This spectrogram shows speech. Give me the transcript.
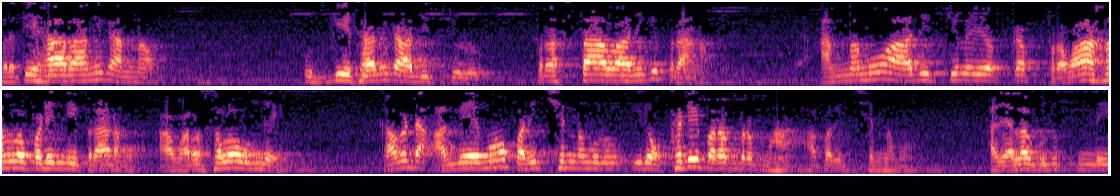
ప్రతిహారానికి అన్నం. ఉద్గీతానికి ఆదిత్యుడు. ప్రస్తావానికి ప్రాణం. అన్నము ఆదిత్యుల యొక్క ప్రవాహంలో పడింది ఈ ప్రాణము. ఆ వరసలో ఉంది. కాబట్టి అవేమో పరిచ్ఛిన్నములు. ఇది ఒక్కటి పరబ్రహ్మ అపరిచ్ఛిన్నము అది ఎలా కుదురుతుంది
